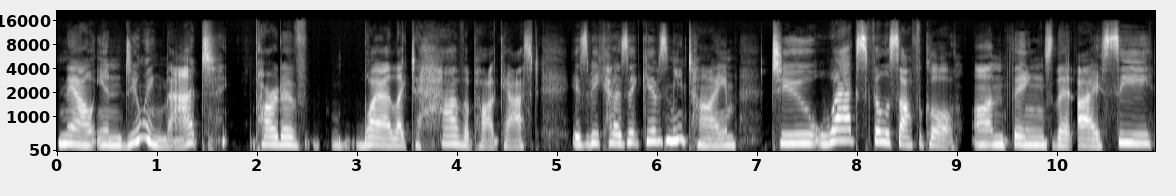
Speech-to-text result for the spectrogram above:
Now, in doing that, part of why I like to have a podcast is because it gives me time to wax philosophical on things that I see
